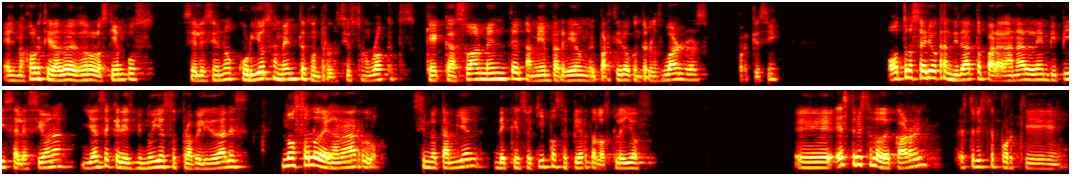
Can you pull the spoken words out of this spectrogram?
el mejor tirador de todos los tiempos, se lesionó curiosamente contra los Houston Rockets, que casualmente también perdieron el partido contra los Warriors, porque sí. Otro serio candidato para ganar el MVP se lesiona y hace que disminuya sus probabilidades no solo de ganarlo, sino también de que su equipo se pierda los playoffs. Eh, es triste lo de Curry, es triste porque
